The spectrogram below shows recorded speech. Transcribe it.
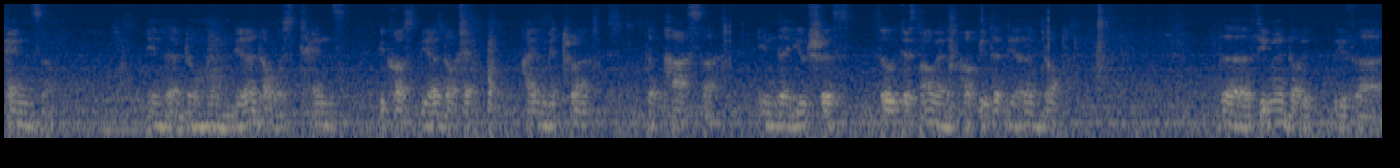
tense. uh. in the abdomen. The other dog was tense because the other dog had pyometra, the pus uh, in the uterus. So just now when I palpated the other dog, the female dog with uh,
